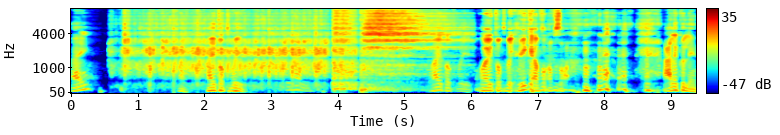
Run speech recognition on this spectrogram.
هاي؟ هاي- تطبيل وهاي تطبيل وهي تطبيق. هذيك أفظع. على كل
